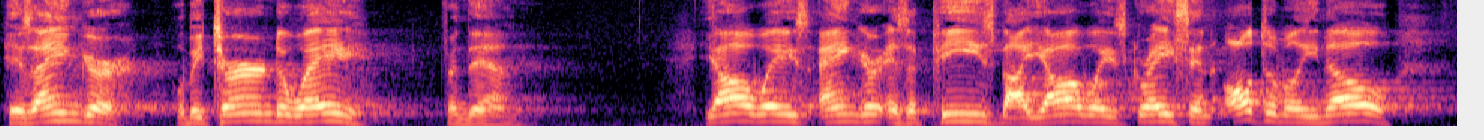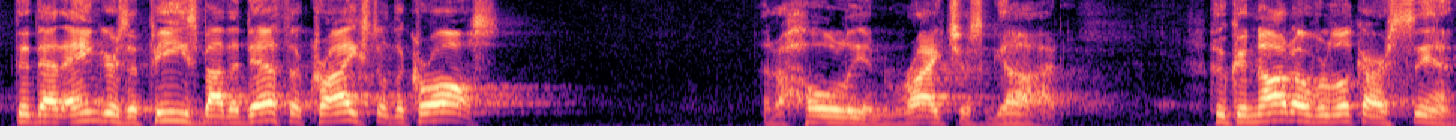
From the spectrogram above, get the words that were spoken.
His anger will be turned away from them. Yahweh's anger is appeased by Yahweh's grace, and ultimately know that that anger is appeased by the death of Christ on the cross. That a holy and righteous God who could not overlook our sin.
